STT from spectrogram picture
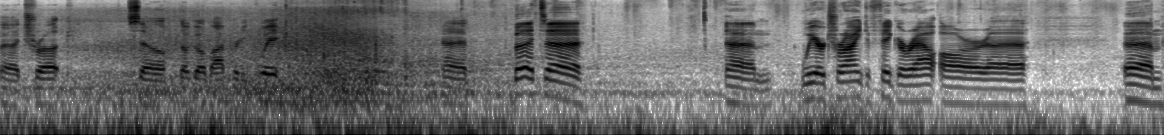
uh, truck. So they'll go by pretty quick. Uh, but uh, um, we are trying to figure out our uh, um,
